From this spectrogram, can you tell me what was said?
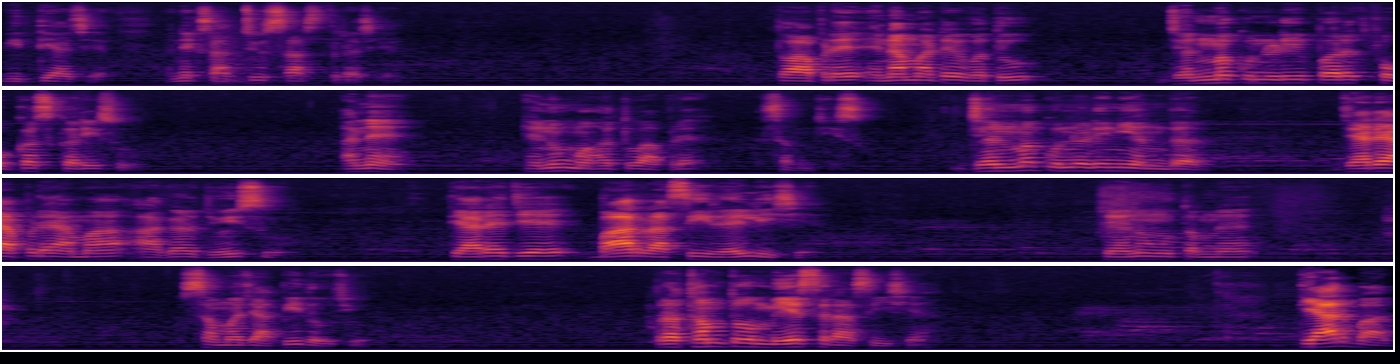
વિદ્યા છે અને એક સાચું શાસ્ત્ર છે. તો આપણે એના માટે વધુ જન્મકુંડળી પર જ ફોકસ કરીશું. અને એનું મહત્ત્વ આપણે સમજીશું. જન્મકુંડળીની અંદર જ્યારે આપણે આમાં આગળ જોઈશું, ત્યારે જે બાર રાશિ રહેલી છે, તેનું હું તમને સમજ આપી દઉં છું. પ્રથમ તો મેષ રાશિ છે. ત્યારબાદ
